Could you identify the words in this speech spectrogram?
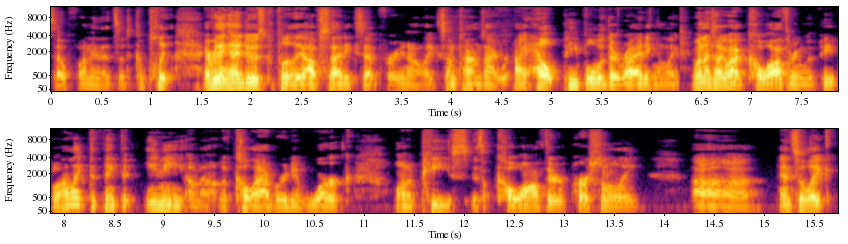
so funny. That's a complete. Everything I do is completely offside, except for you know, like sometimes I I help people with their writing, and like when I talk about co-authoring with people, I like to think that any amount of collaborative work on a piece is a co-author personally, uh, and so like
